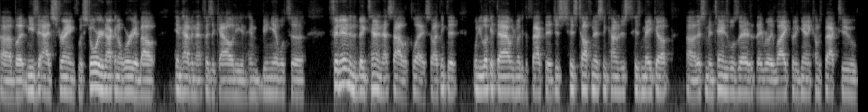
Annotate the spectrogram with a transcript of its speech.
uh, but needs to add strength. With Story, you're not going to worry about him having that physicality and him being able to fit in in the Big Ten in that style of play. So I think that when you look at that, when you look at the fact that just his toughness and kind of just his makeup, uh, there's some intangibles there that they really like. But again, it comes back to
